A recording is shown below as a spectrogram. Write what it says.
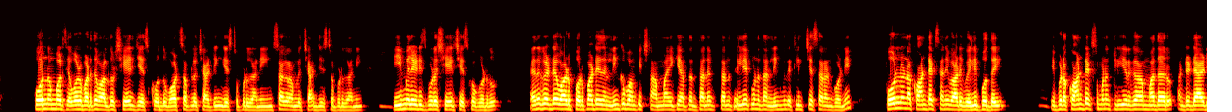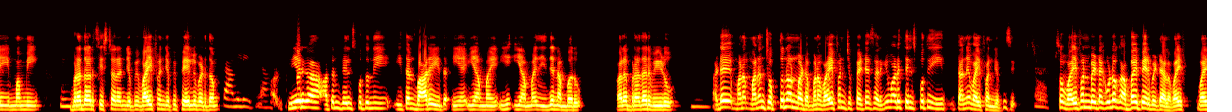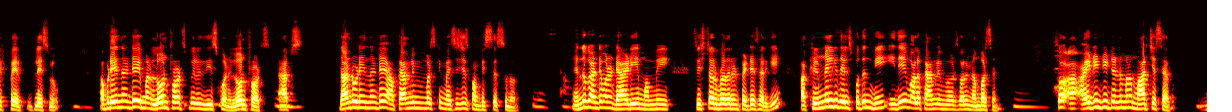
ఫోన్ నెంబర్స్ ఎవరు పడితే వాళ్ళతో షేర్ చేసుకోవద్దు. వాట్సాప్లో చాటింగ్ చేసేటప్పుడు కానీ ఇన్స్టాగ్రామ్లో చాట్ చేసేటప్పుడు కానీ ఈమెయిల్ ఐడీస్ కూడా షేర్ చేసుకోకూడదు. ఎందుకంటే వాడు పొరపాటు ఏదైనా లింక్ పంపించిన అమ్మాయికి అతను తన తను తెలియకుండా తన లింక్ మీద క్లిక్ చేశారనుకోండి ఫోన్లో ఉన్న కాంటాక్ట్స్ అని వాడికి వెళ్ళిపోతాయి. ఇప్పుడు ఆ కాంటాక్ట్స్ మనం క్లియర్గా మదర్ అంటే డాడీ మమ్మీ బ్రదర్ సిస్టర్ అని చెప్పి వైఫ్ అని చెప్పి పేర్లు పెడదాం. క్లియర్గా అతనికి తెలిసిపోతుంది ఇతని భార్య ఈ అమ్మాయి ఈ అమ్మాయి ఇదే నంబరు వాళ్ళ బ్రదర్ వీడు. అంటే మనం మనం చెప్తున్నాం అనమాట మన వైఫ్ అని చెప్పి పెట్టేసరికి వాడికి తెలిసిపోతుంది తనే వైఫ్ అని చెప్పేసి. సో వైఫ్ అని పెట్టకుండా ఒక అబ్బాయి పేరు పెట్టాలి వైఫ్ వైఫ్ పేరు ప్లేస్లో. అప్పుడు ఏంటంటే మన లోన్ ఫ్రాడ్స్ మీరు తీసుకోండి లోన్ ఫ్రాడ్స్ యాప్స్ దాంట్లో ఏంటంటే ఆ ఫ్యామిలీ మెంబర్స్కి మెసేజెస్ పంపిస్తేస్తున్నారు ఎందుకంటే మన డాడీ మమ్మీ సిస్టర్ బ్రదర్ అని పెట్టేసరికి ఆ క్రిమినల్కి తెలిసిపోతుంది ఇదే వాళ్ళ ఫ్యామిలీ మెంబర్స్ వాళ్ళ నంబర్స్ అని. సో ఆ ఐడెంటిటీ అనేది మనం మార్చేశారు.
